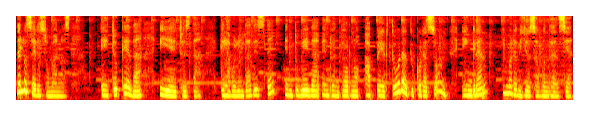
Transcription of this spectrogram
de los seres humanos. Hecho queda y hecho está que la voluntad esté en tu vida, en tu entorno. Apertura tu corazón en gran y maravillosa abundancia.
